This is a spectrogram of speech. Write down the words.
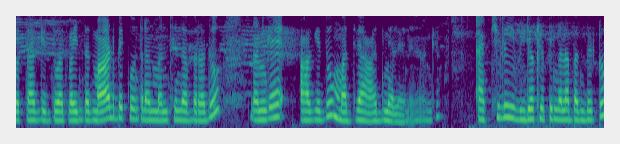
ಗೊತ್ತಾಗಿದ್ದು ಅಥವಾ ಇಂಥದ್ದು ಮಾಡಬೇಕು ಅಂತ ನನ್ನ ಮನಸ್ಸಿಂದ ಬರೋದು ನನಗೆ ಆಗಿದ್ದು ಮದುವೆ ಆದಮೇಲೆ ನನಗೆ ಆ್ಯಕ್ಚುಲಿ ಈ ವಿಡಿಯೋ ಕ್ಲಿಪ್ಪಿಂಗ್ ಎಲ್ಲ ಬಂದುಬಿಟ್ಟು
